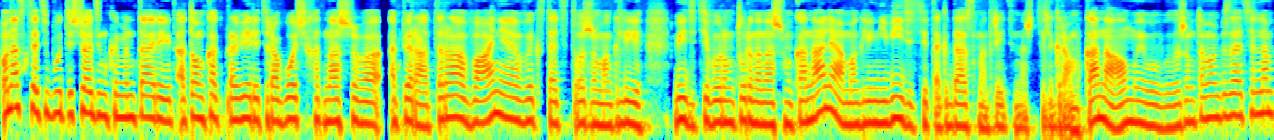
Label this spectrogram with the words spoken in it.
У нас, кстати, будет еще один комментарий о том, как проверить рабочих от нашего оператора. Ваня, вы, кстати, тоже могли видеть его румтур на нашем канале, а могли не видеть, и тогда смотрите наш телеграм-канал, мы его выложим там обязательно.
